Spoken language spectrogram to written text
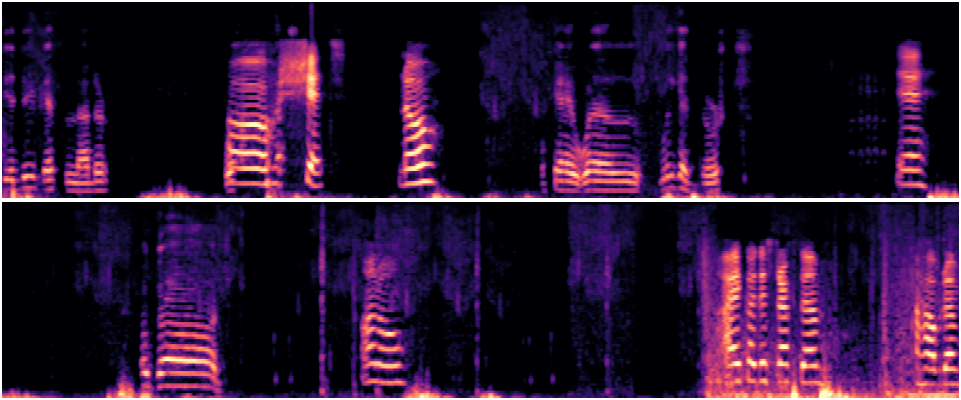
Did you get the ladder? Oh shit. No? Okay, well, we get dirt. Yeah. Oh god! I know. I can distract them. I have them.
